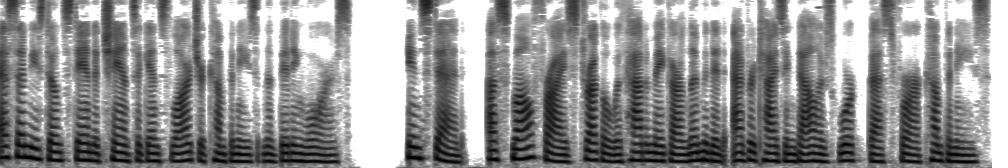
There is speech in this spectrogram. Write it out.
SMEs don't stand a chance against larger companies in the bidding wars. Instead, a small fries struggle with how to make our limited advertising dollars work best for our companies.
